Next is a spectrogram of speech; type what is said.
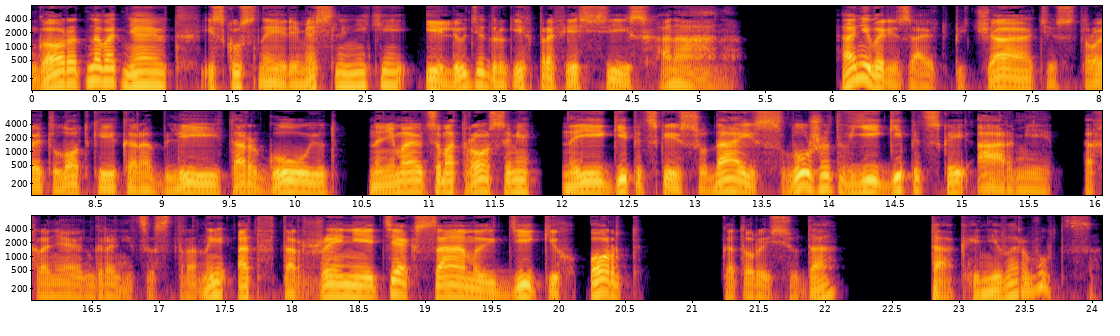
Город наводняют искусные ремесленники и люди других профессий из Ханаана. Они вырезают печати, строят лодки и корабли, торгуют, нанимаются матросами на египетские суда и служат в египетской армии, охраняют границы страны от вторжения тех самых диких орд, которые сюда так и не ворвутся.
